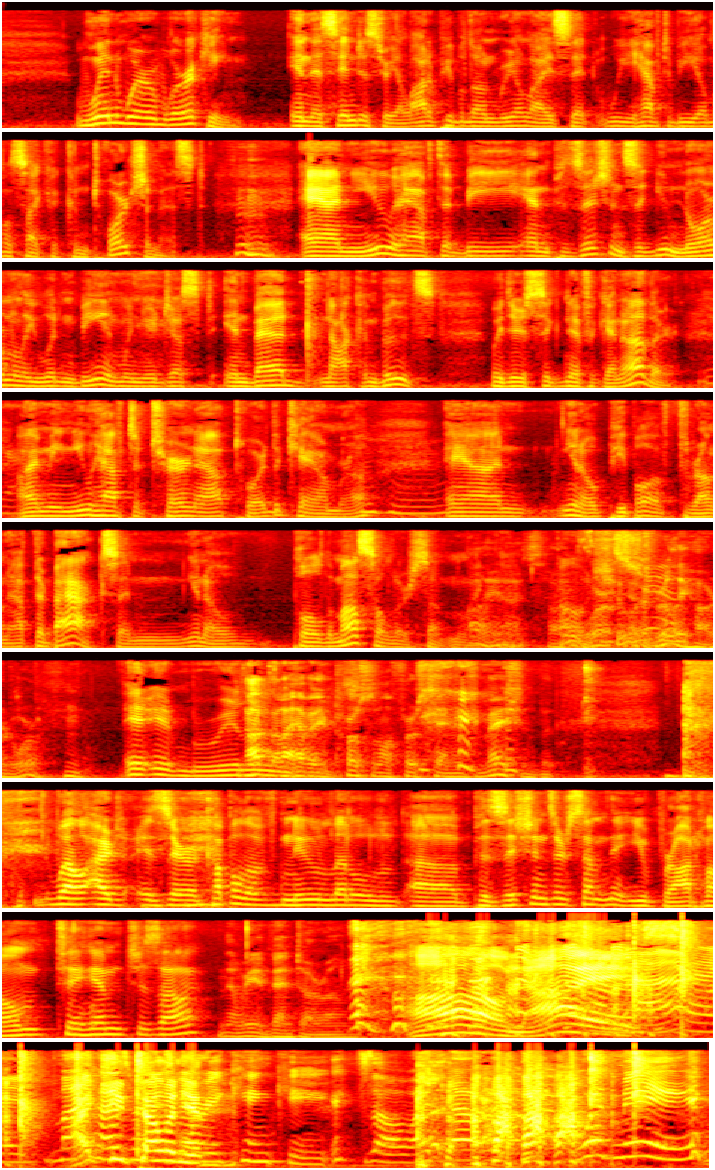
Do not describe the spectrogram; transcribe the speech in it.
when we're working in this industry, a lot of people don't realize that we have to be almost like a contortionist. and you have to be in positions that you normally wouldn't be in when you're just in bed knocking boots with your significant other. Yeah. I mean, you have to turn out toward the camera, mm-hmm. and, you know, people have thrown out their backs and, you know, pulled a muscle or something Oh like yeah, that. it's hard Oh, work. sure. It's really hard work. It, it really. Not that I have any personal first-hand information, but Well, are, is there a couple of new little uh, positions or something that you brought home to him, Gisela? no, we invent our own. Oh, nice! Hi. My I keep telling is you- very kinky, so I with me.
